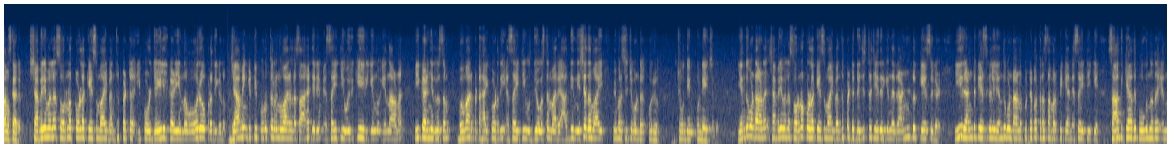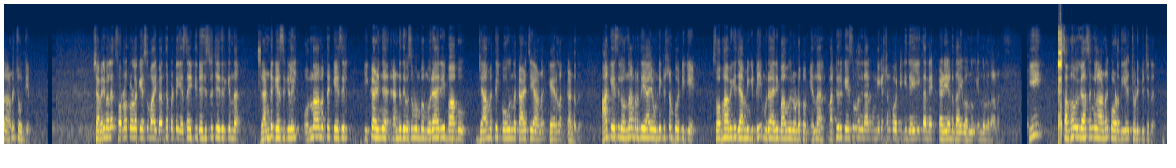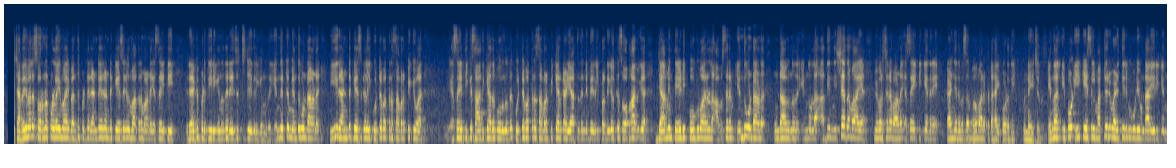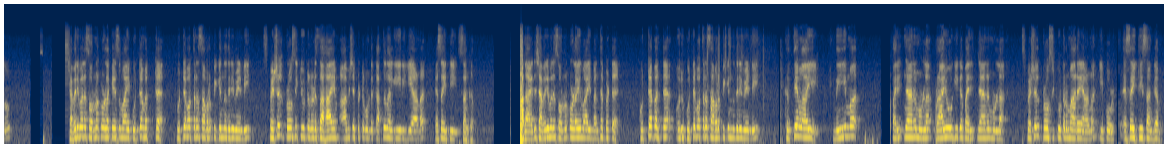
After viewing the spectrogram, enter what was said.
നമസ്കാരം. ശബരിമല സ്വർണക്കൊള്ള കേസുമായി ബന്ധപ്പെട്ട് ഇപ്പോൾ ജയിലിൽ കഴിയുന്ന ഓരോ പ്രതികളും ജാമ്യം കിട്ടി പുറത്തിറങ്ങുവാനുള്ള സാഹചര്യം എസ് ഐ ടി ഒരുക്കിയിരിക്കുന്നു എന്നാണ് ഈ കഴിഞ്ഞ ദിവസം ബഹുമാനപ്പെട്ട ഹൈക്കോടതി എസ് ഐ ടി ഉദ്യോഗസ്ഥന്മാരെ അതിനിശിതമായി വിമർശിച്ചുകൊണ്ട് ഒരു ചോദ്യം ഉന്നയിച്ചത്. എന്തുകൊണ്ടാണ് ശബരിമല സ്വർണക്കൊള്ള കേസുമായി ബന്ധപ്പെട്ട് രജിസ്റ്റർ ചെയ്തിരിക്കുന്ന രണ്ട് കേസുകൾ? ഈ രണ്ട് കേസുകളിൽ എന്തുകൊണ്ടാണ് കുറ്റപത്രം സമർപ്പിക്കാൻ എസ് ഐ ടിക്ക് സാധിക്കാതെ പോകുന്നത് എന്നാണ് ചോദ്യം. ശബരിമല സ്വർണക്കൊള്ള കേസുമായി ബന്ധപ്പെട്ട് എസ് ഐ ടി രജിസ്റ്റർ ചെയ്തിരിക്കുന്ന രണ്ട് കേസുകളിൽ ഒന്നാമത്തെ കേസിൽ ഇക്കഴിഞ്ഞ രണ്ട് ദിവസം മുമ്പ് മുരാരി ബാബു ജാമ്യത്തിൽ പോകുന്ന കാഴ്ചയാണ് കേരളം കണ്ടത്. ആ കേസിൽ ഒന്നാം പ്രതിയായ ഉണ്ണികൃഷ്ണൻ പോറ്റിക്ക് സ്വാഭാവിക ജാമ്യം കിട്ടി മുരാരി ബാബുവിനോടൊപ്പം. എന്നാൽ മറ്റൊരു കേസുള്ളതിനാൽ ഉണ്ണികൃഷ്ണൻ പോറ്റിക്ക് ജയിലിൽ തന്നെ കഴിയേണ്ടതായി വന്നു എന്നുള്ളതാണ്. ഈ സംഭവ വികാസങ്ങളാണ് കോടതിയെ ചൊടിപ്പിച്ചത്. ശബരിമല സ്വർണക്കൊള്ളയുമായി ബന്ധപ്പെട്ട് രണ്ടേ രണ്ട് കേസുകൾ മാത്രമാണ് എസ് ഐ ടി രേഖപ്പെടുത്തിയിരിക്കുന്നത് രജിസ്റ്റർ ചെയ്തിരിക്കുന്നത്. എന്നിട്ടും എന്തുകൊണ്ടാണ് ഈ രണ്ട് കേസുകളിൽ കുറ്റപത്രം സമർപ്പിക്കുവാൻ എസ് ഐ ടിക്ക് സാധിക്കാതെ പോകുന്നത് കുറ്റപത്രം സമർപ്പിക്കാൻ കഴിയാത്തതിന്റെ പേരിൽ പ്രതികൾക്ക് സ്വാഭാവിക ജാമ്യം തേടി പോകുവാനുള്ള അവസരം എന്തുകൊണ്ടാണ് ഉണ്ടാകുന്നത് എന്നുള്ള അതിനിഷേധമായ വിമർശനമാണ് എസ് ഐ ടിക്കെതിരെ കഴിഞ്ഞ ദിവസം ബഹുമാനപ്പെട്ട ഹൈക്കോടതി ഉന്നയിച്ചത്. എന്നാൽ ഇപ്പോൾ ഈ കേസിൽ മറ്റൊരു വഴിത്തിരിവ് കൂടി ഉണ്ടായിരിക്കുന്നു. ശബരിമല സ്വർണക്കൊള്ള കേസുമായി കുറ്റമറ്റ കുറ്റപത്രം സമർപ്പിക്കുന്നതിന് വേണ്ടി സ്പെഷ്യൽ പ്രോസിക്യൂട്ടറുടെ സഹായം ആവശ്യപ്പെട്ടുകൊണ്ട് കത്ത് നൽകിയിരിക്കുകയാണ് എസ് ഐ ടി സംഘം. അതായത് ശബരിമല സ്വർണക്കൊള്ളയുമായി ബന്ധപ്പെട്ട് കുറ്റമറ്റ ഒരു കുറ്റപത്രം സമർപ്പിക്കുന്നതിന് വേണ്ടി കൃത്യമായി നിയമ പരിജ്ഞാനമുള്ള പ്രായോഗിക പരിജ്ഞാനമുള്ള സ്പെഷ്യൽ പ്രോസിക്യൂട്ടർമാരെയാണ് ഇപ്പോൾ എസ് ഐ ടി സംഘം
